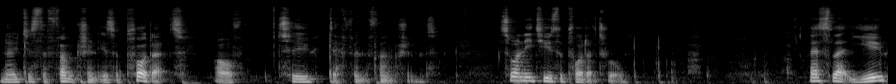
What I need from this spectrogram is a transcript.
notice the function is a product of two different functions. So I need to use the product rule. Let's let u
